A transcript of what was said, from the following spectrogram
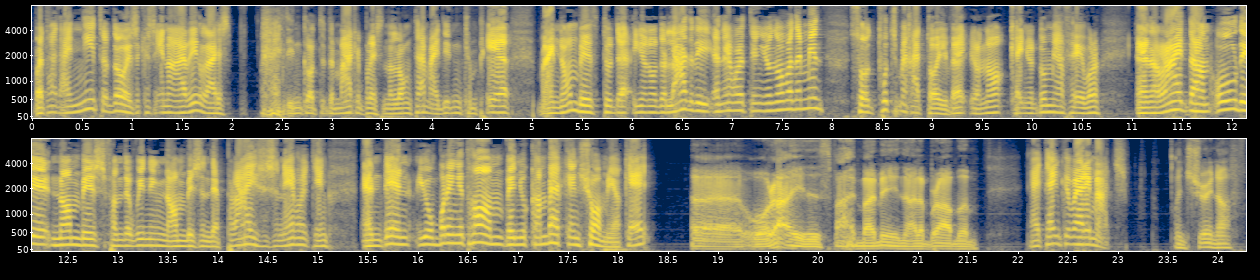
But what I need to do is because you know, I realized I didn't go to the marketplace in a long time. I didn't compare my numbers to the you know the lottery and everything. You know what I mean? So touch me hatoive, you know. Can you do me a favor and write down all the numbers from the winning numbers and the prizes and everything, and then you bring it home when you come back and show me, okay? Uh, all right, it's fine by me, not a problem. Uh, thank you very much. And sure enough,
